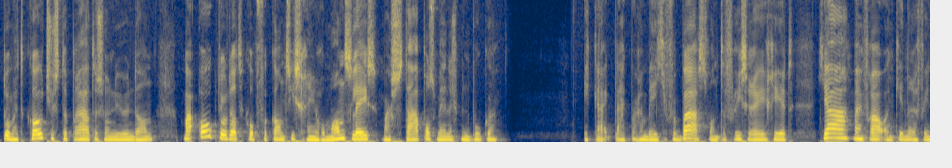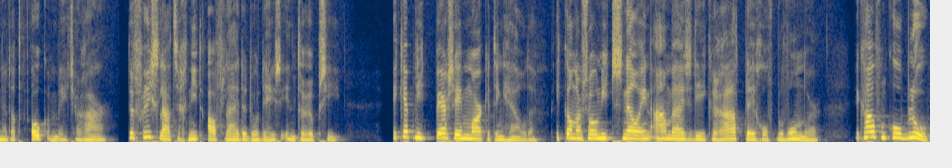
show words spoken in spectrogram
door met coaches te praten zo nu en dan, maar ook doordat ik op vakanties geen romans lees, maar stapels managementboeken. Ik kijk blijkbaar een beetje verbaasd, want de Vries reageert: Ja, mijn vrouw en kinderen vinden dat ook een beetje raar. De Vries laat zich niet afleiden door deze interruptie. Ik heb niet per se marketinghelden. Ik kan er zo niet snel een aanwijzen die ik raadpleeg of bewonder. Ik hou van Coolblue,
